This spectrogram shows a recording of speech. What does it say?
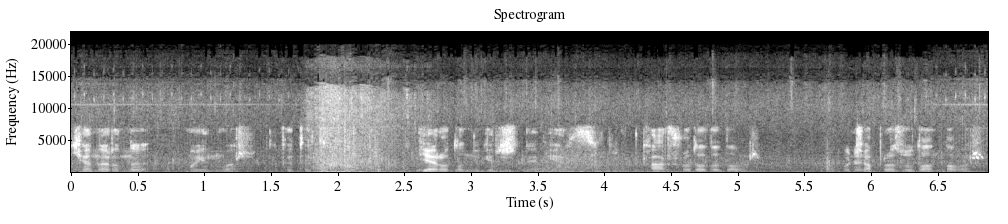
Kenarında mayın var. Dikkat et. Diğer odanın girişinde diğer. Karşı odada da var. Bu ne? Çapraz odan da var.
